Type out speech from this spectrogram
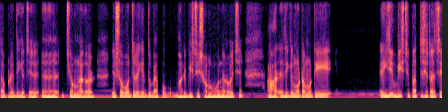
তারপরে এদিকে হচ্ছে জামনগর, এসব অঞ্চলে কিন্তু ব্যাপক ভারী বৃষ্টির সম্ভাবনা রয়েছে। আর এদিকে মোটামুটি এই যে বৃষ্টিপাত, সেটা হচ্ছে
